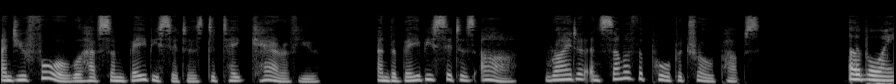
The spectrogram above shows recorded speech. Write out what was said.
And you four will have some babysitters to take care of you. And the babysitters are Ryder and some of the Paw Patrol pups. Oh boy.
